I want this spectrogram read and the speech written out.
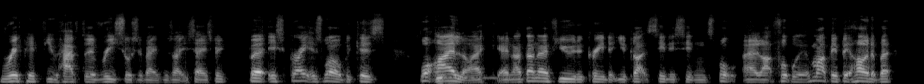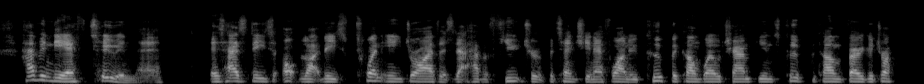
rip if you have the resources available, like you say. But it's great as well because what I like, and I don't know if you would agree that you'd like to see this in sport, uh, like football, it might be a bit harder, but having the F2 in there, it has these like these 20 drivers that have a future of potentially in F1 who could become world champions, could become very good drivers.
